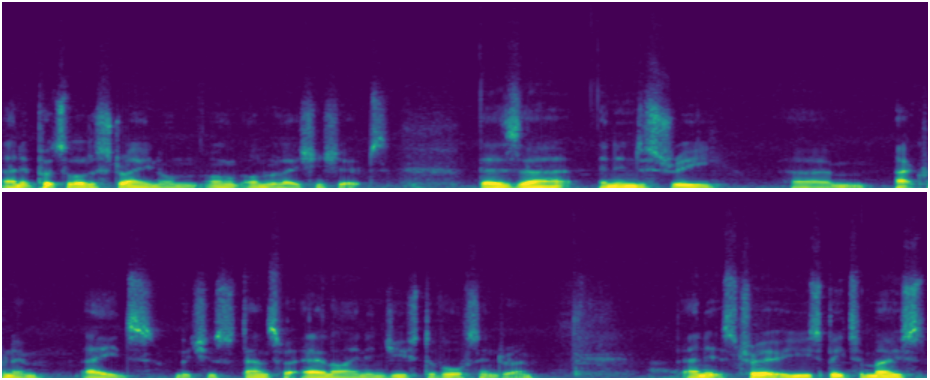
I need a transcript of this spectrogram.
and it puts a lot of strain on on, on relationships. There's uh, an industry um, acronym, AIDS, which is, stands for Airline Induced Divorce Syndrome, and it's true. You speak to most,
